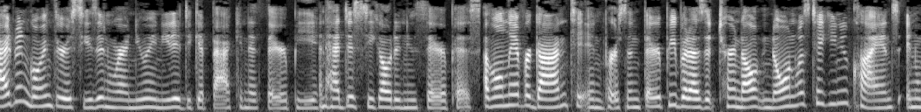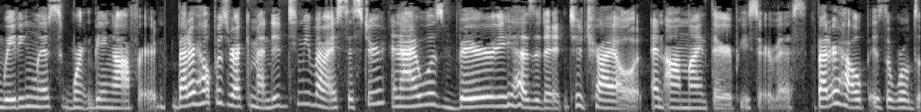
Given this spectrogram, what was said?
I'd been going through a season where I knew I needed to get back into therapy and had to seek out a new therapist. I've only ever gone to in person therapy, but as it turned out, no one was taking new clients and waiting lists weren't being offered. BetterHelp was recommended to me by my sister, and I was very hesitant to try out an online therapy service. BetterHelp is the world's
